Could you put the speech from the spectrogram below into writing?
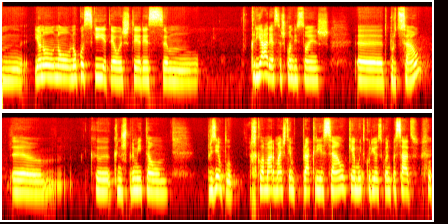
Um, eu não, não, não consegui até hoje ter esse. Um, criar essas condições uh, de produção uh, que, que nos permitam, por exemplo, reclamar mais tempo para a criação, que é muito curioso que o ano passado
